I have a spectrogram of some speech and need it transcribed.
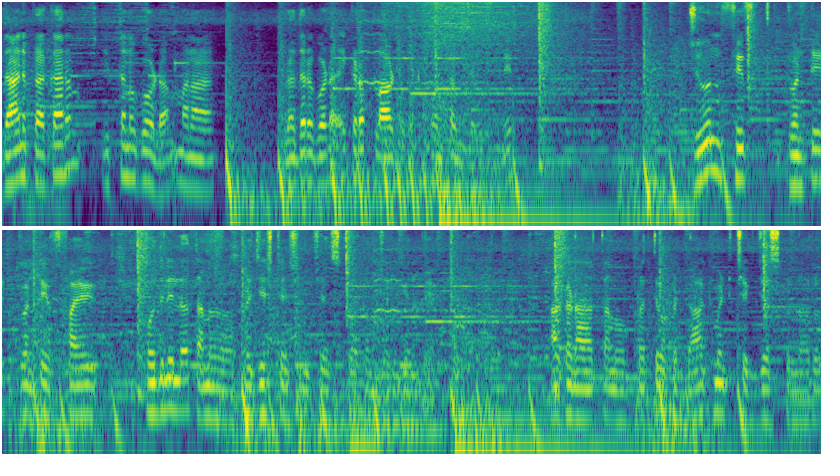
దాని ప్రకారం ఇతను కూడా మన బ్రదర్ కూడా ఇక్కడ ప్లాట్ ఒకటి జరిగింది. June fifth twenty twenty five పొదిలిలో తను రిజిస్ట్రేషన్ చేసుకోవడం జరిగింది. అక్కడ తను ప్రతి ఒక్క డాక్యుమెంట్ చెక్ చేసుకున్నారు.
